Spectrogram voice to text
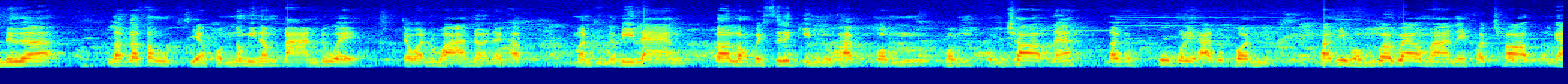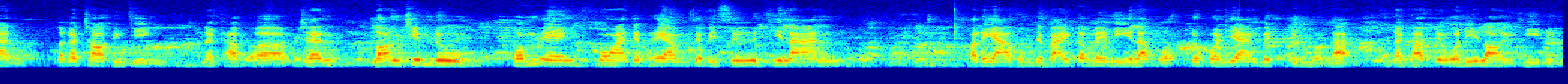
เนื้อแล้วก็ต้องอย่างผมต้องมีน้ำตาลด้วยจะหวานๆหน่อยนะครับ มันถึงจะมีแรงก็ลองไปซื้อกินดูครับผมผมผมชอบนะ แล้วก็ผู้บริหารทุกคนเท่าที่ผมแว่วๆมาเนี่ยเขาชอบเหมือนกัน แล้วก็ชอบจริง ๆ นะครับเพราะฉะนั้นลองชิมดู ผมเองเมื่อวานจะพยายามจะไปซื้อที่ร้าน ภรรยาผมจะไปก็ไม่มีแล้วหมดทุกคนแย่งไปกินหมดแล้วนะครับเดี๋ยววันนี้ลองอีกทีหนึ่ง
